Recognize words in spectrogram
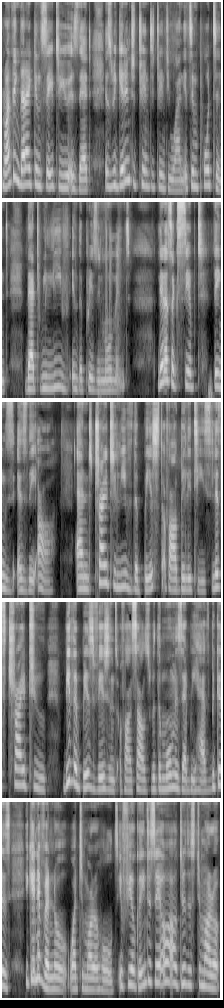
One thing that I can say to you is that as we get into 2021, it's important that we live in the present moment. Let us accept things as they are and try to live the best of our abilities. Let's try to be the best versions of ourselves with the moments that we have because you can never know what tomorrow holds. If you're going to say, Oh, I'll do this tomorrow,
